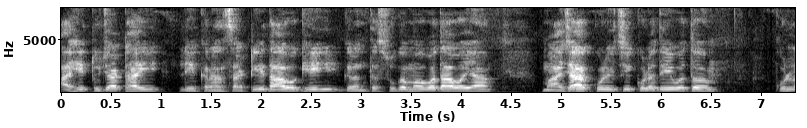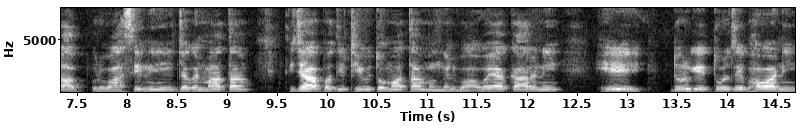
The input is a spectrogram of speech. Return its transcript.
आहे तुझ्या ठाई. लेकरांसाठी धाव घेई ग्रंथ सुगम वदावया. माझ्या कुळीची कुलदेवत कोल्हापूरवासिनी जगन्माता. तिच्या पदी ठेवितो माथा. मंगल वावया कारणे. हे दुर्गे तुळजे भवानी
